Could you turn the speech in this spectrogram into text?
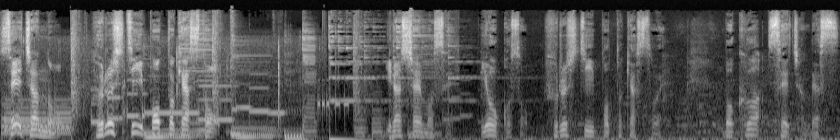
せいちゃんのフルシティポッドキャスト。いらっしゃいませ。ようこそフルシティポッドキャストへ。僕はせいちゃんです。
